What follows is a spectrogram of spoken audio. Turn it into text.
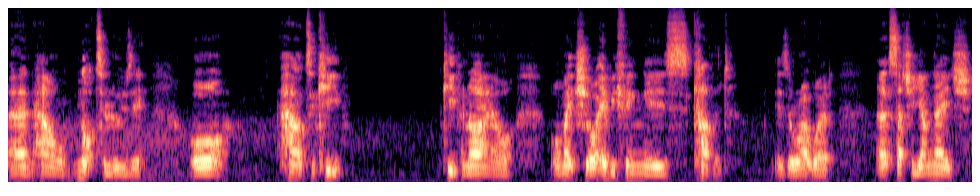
and how not to lose it, or how to keep keep an eye or or make sure everything is covered is the right word at such a young age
